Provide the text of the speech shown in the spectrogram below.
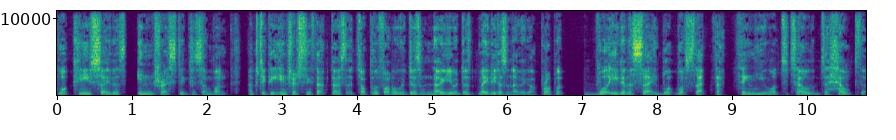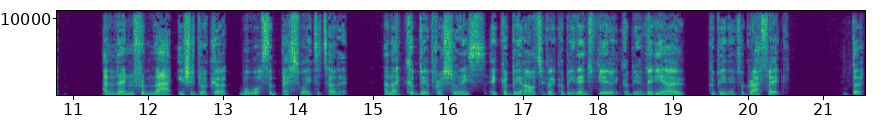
what can you say that's interesting to someone and particularly interesting to that person at the top of the funnel who doesn't know you and does, maybe doesn't know they've got a problem. What are you going to say? What, what's that, that thing you want to tell them to help them? And then from that, you should look at, well, what's the best way to tell it? And that could be a press release. It could be an article. It could be an interview. It could be a video, could be an infographic, but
